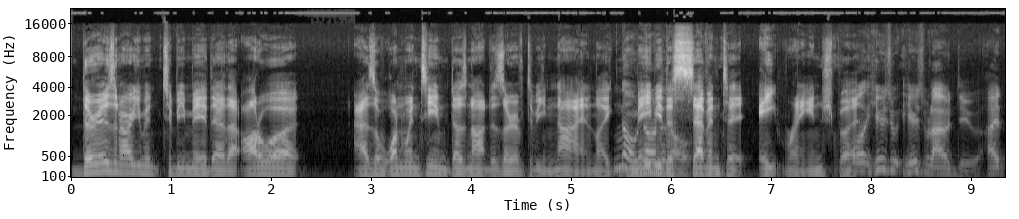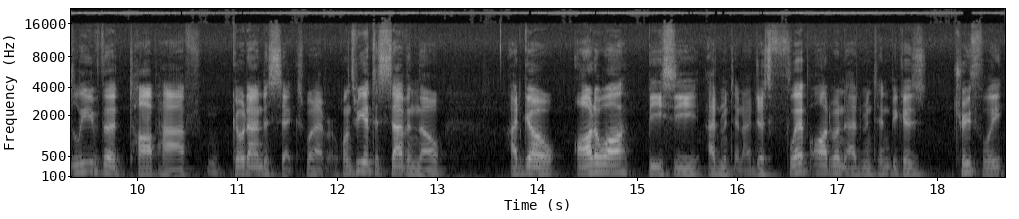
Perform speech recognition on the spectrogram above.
there is an argument to be made there that Ottawa as a one-win team does not deserve to be 9. Like No, maybe no, the no. 7 to 8 range, but Well, here's what here's what I would do. I'd leave the top half, go down to six, whatever. Once we get to seven, though, I'd go Ottawa, BC, Edmonton. I'd just flip Ottawa and Edmonton because, truthfully,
